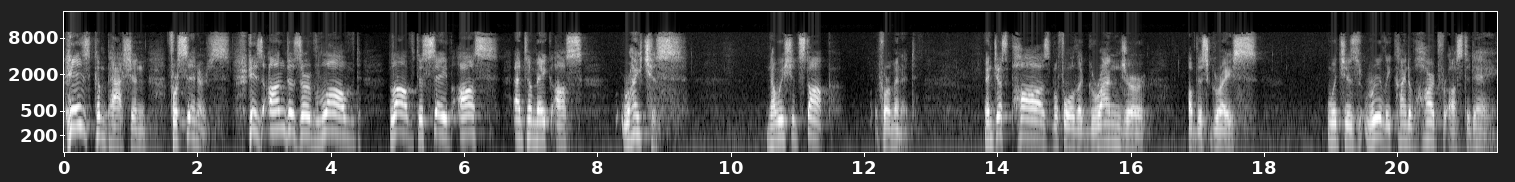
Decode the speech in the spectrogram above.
His compassion for sinners, his undeserved love, love to save us and to make us righteous. Now we should stop for a minute and just pause before the grandeur of this grace, which is really kind of hard for us today.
